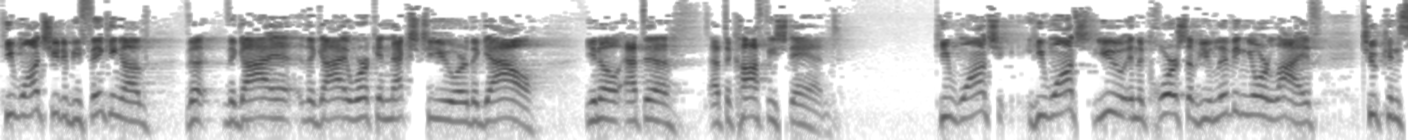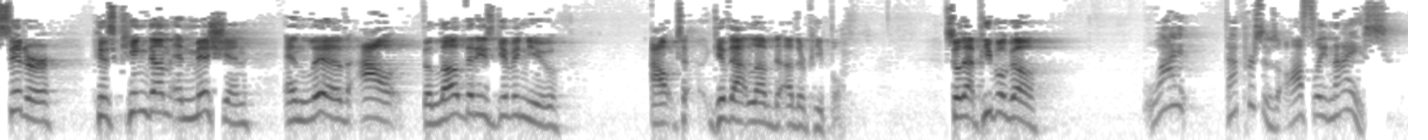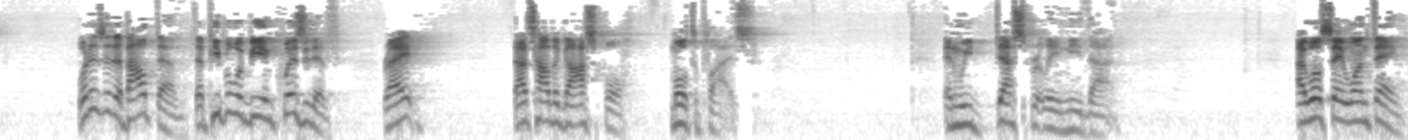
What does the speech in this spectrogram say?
He wants you to be thinking of the, the guy the guy working next to you or the gal, you know, at the at the coffee stand. He wants he wants you in the course of you living your life to consider his kingdom and mission and live out the love that he's given you out to give that love to other people. So that people go, "Why that person's awfully nice." What is it about them that people would be inquisitive, right? That's how the gospel multiplies. And we desperately need that. I will say one thing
